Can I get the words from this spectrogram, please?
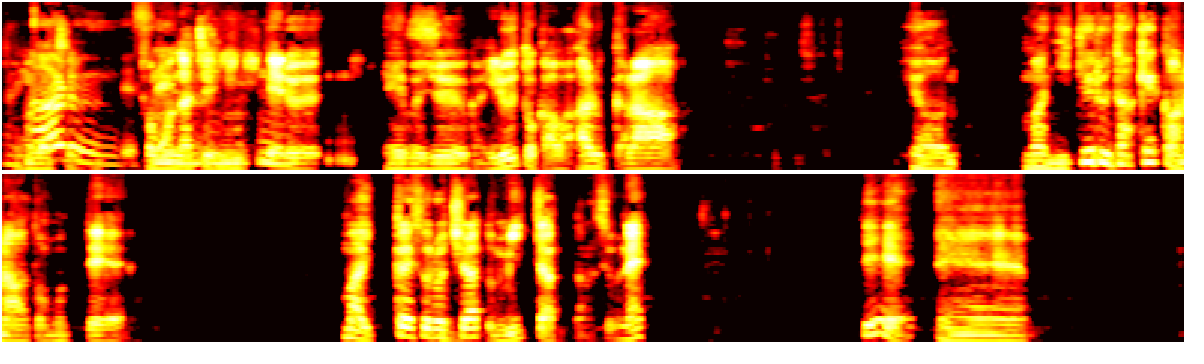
友あ達ね。友達に似てる AV 女優がいるとかはあるから、いや、まあ似てるだけかなと思って、まあ一回それをちらっと見ちゃったんですよね。で、えー、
